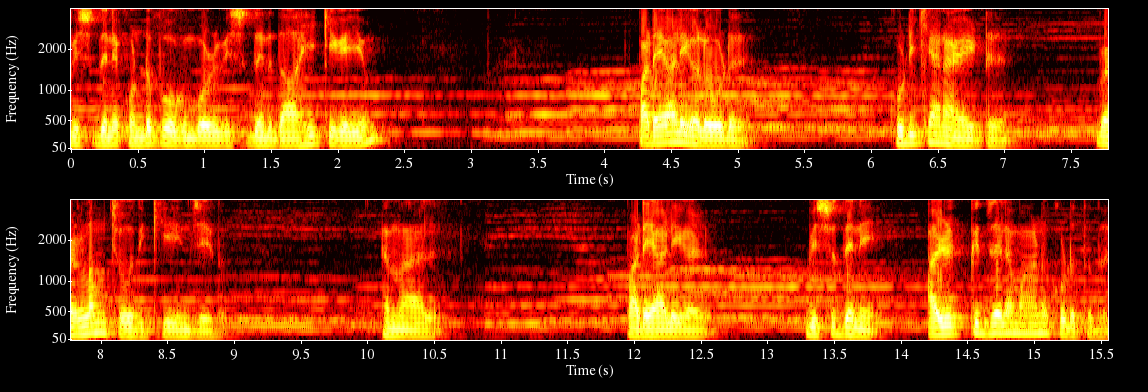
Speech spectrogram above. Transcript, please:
വിശുദ്ധനെ കൊണ്ടുപോകുമ്പോൾ വിശുദ്ധന് ദാഹിക്കുകയും പടയാളികളോട് കുടിക്കാനായിട്ട് വെള്ളം ചോദിക്കുകയും ചെയ്തു. എന്നാൽ പടയാളികൾ വിശുദ്ധനെ അഴുക്ക് ജലമാണ് കൊടുത്തത്.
